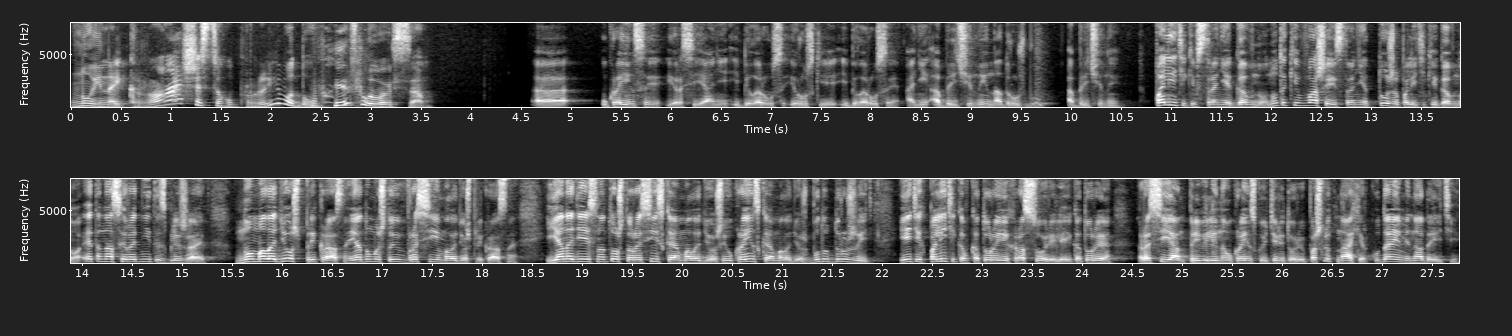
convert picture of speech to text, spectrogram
Ну і найкраще з цього приводу висловився Э, украинцы и россияне, и белорусы, и русские, и белорусы, они обречены на дружбу. Обречены. Политики в стране говно. Ну так и в вашей стране тоже политики говно. Это нас и роднит, и сближает. Но молодежь прекрасна. Я думаю, что и в России молодежь прекрасна. И я надеюсь на то, что российская молодежь и украинская молодежь будут дружить. И этих политиков, которые их рассорили, и которые россиян привели на украинскую территорию, пошлют нахер. Куда им и надо идти?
